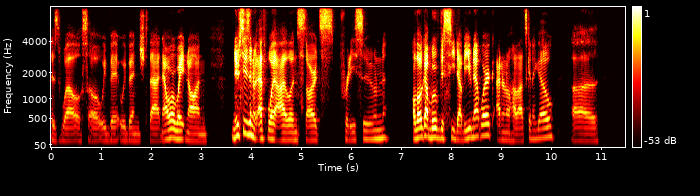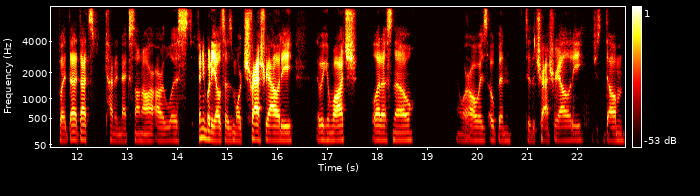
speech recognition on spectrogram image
as well, so we bi- we binged that. Now we're waiting on new season of F Boy Island starts pretty soon. Although it got moved to CW Network, I don't know how that's gonna go. Uh, but that that's kind of next on our our list. If anybody else has more trash reality that we can watch, let us know. And we're always open to the trash reality. Just dumb,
